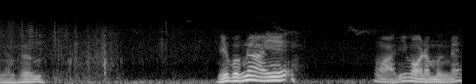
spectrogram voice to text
อย่างเฮิงเดี๋ยวเบื้องหน้าเอ๊ะ ว่านี่บอกนะมึงนะ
